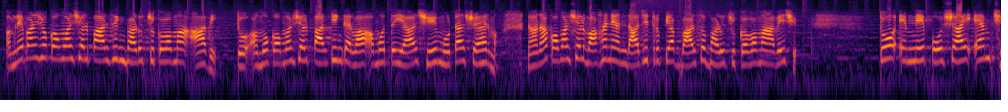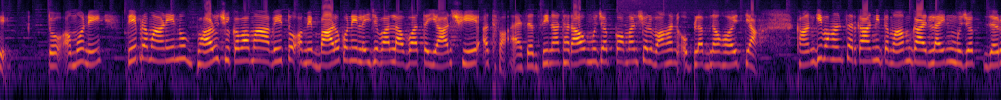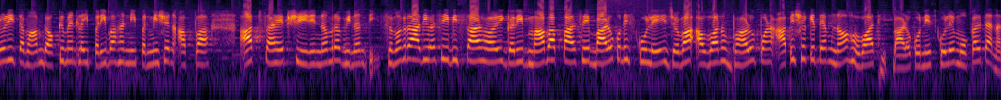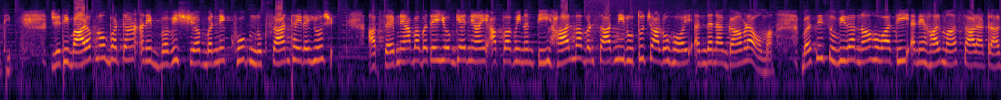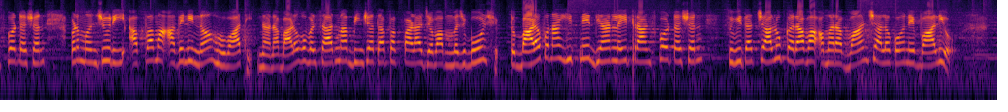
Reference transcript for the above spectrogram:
અમને પણ જો કોમર્શિયલ પાર્કિંગ ભાડું ચૂકવવામાં આવે, તો અમો કોમર્શિયલ પાર્કિંગ કરવા અમો તૈયાર છે. મોટા શહેરમાં નાના કોમર્શિયલ વાહનને અંદાજિત રૂપિયા બારસો ભાડું ચૂકવવામાં આવે છે. તો એમને પોષાય એમ છે. તો અમોને તે પ્રમાણેનું ભાડું ચૂકવવામાં આવે તો અમે બાળકોને લઈ જવા લાવવા તૈયાર છીએ અથવા એસએમસીના ઠરાવ મુજબ કોમર્શિયલ વાહન ઉપલબ્ધ ન હોય ત્યાં. ખાનગી વાહન સરકારની તમામ ગાઈડલાઇન મુજબ જરૂરી તમામ ડોક્યુમેન્ટ લઈ પરિવહનની પરમિશન આપવા આપ સાહેબ શ્રીને નમ્ર વિનંતી. સમગ્ર આદિવાસી વિસ્તાર હોય, ગરીબ મા બાપ પાસે બાળકોને સ્કૂલે જવા આવવાનું ભાડું પણ આપી શકે તેમ ન હોવાથી બાળકોને સ્કૂલે મોકલતા નથી. જેથી બાળકનું ભણતર અને ભવિષ્ય બંને ખૂબ નુકસાન થઈ રહ્યું છે. આપ સાહેબને આ બાબતે યોગ્ય ન્યાય આપવા વિનંતી. હાલમાં વરસાદની ઋતુ ચાલુ હોય અંદરના ગામડાઓમાં બસની સુવિધા ન હોવાથી અને હાલમાં શાળા ટ્રાન્સપોર્ટેશન પણ મંજૂરી આપવામાં આવેલી ન હોવાથી નાના બાળકો વરસાદમાં ભીંજાતા પગપાળા જવા મજબૂર છે. તો બાળકોના હિતને ધ્યાન લઈ ટ્રાન્સપોર્ટેશન સુવિધા ચાલુ કરાવવા અમારા વાહન ચાલકો અને વાલીઓ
